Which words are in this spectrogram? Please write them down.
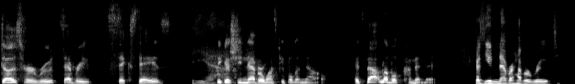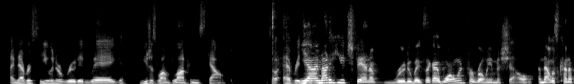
does her roots every six days yeah. because she never wants people to know. It's that level of commitment. Because you never have a root. I never see you in a rooted wig. You just want blonde from the scalp. So everything. Yeah, I'm not a huge fan of rooted wigs. Like I wore one for Romy and Michelle, and that was kind of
